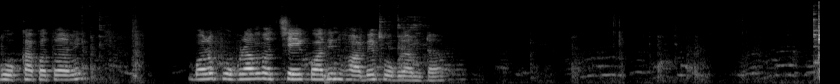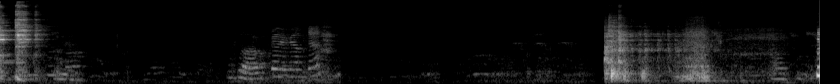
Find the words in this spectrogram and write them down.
বোকা কত আমি। বড় প্রোগ্রাম হচ্ছে এই কদিন হবে প্রোগ্রামটা তো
